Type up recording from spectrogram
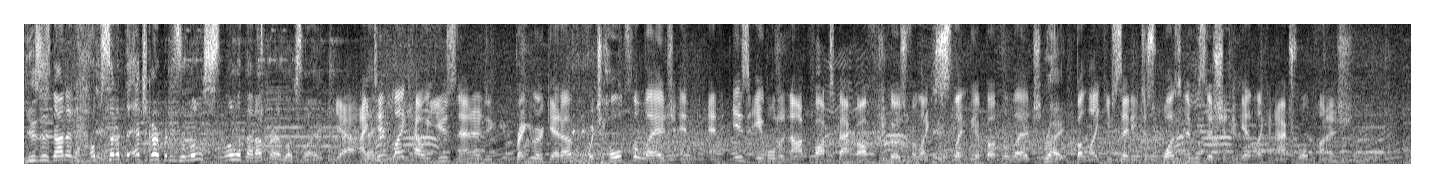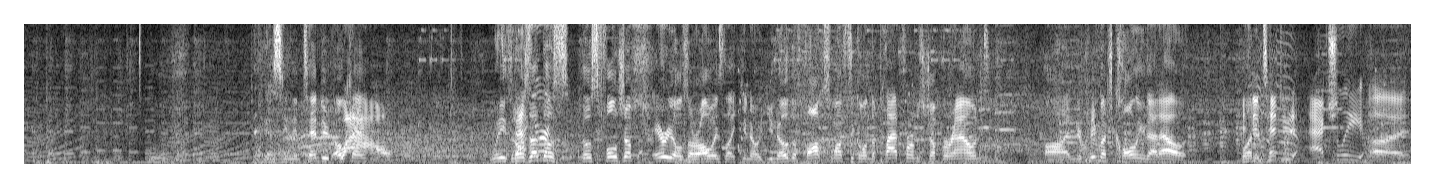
uses Nana to help set up the edge guard, but he's a little slow with that up air, it looks like. Yeah, I did like how he used Nana to regular get up, which holds the ledge and, and is able to knock Fox back off if he goes for like slightly above the ledge. Right. But like you said, he just wasn't in position to get like an actual punish. Yeah, see Nintendude. Okay. Wow. When he throws out those those full jump aerials are always like you know you know the fox wants to go on the platforms, jump around, uh, and you're pretty much calling that out. But And Nintendude actually uh,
